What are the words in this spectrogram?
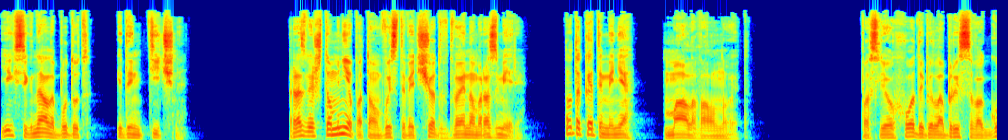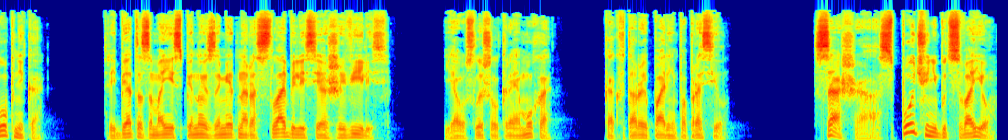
Их сигналы будут идентичны. Разве что мне потом выставят счет в двойном размере. Но так это меня мало волнует. После ухода белобрысого гопника ребята за моей спиной заметно расслабились и оживились. Я услышал краем уха, как второй парень попросил. «Саша, а спой что-нибудь свое?»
